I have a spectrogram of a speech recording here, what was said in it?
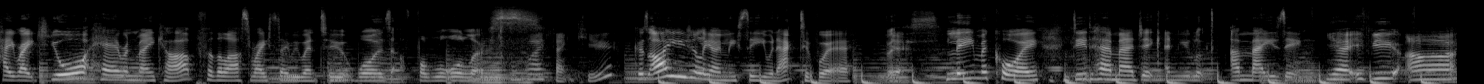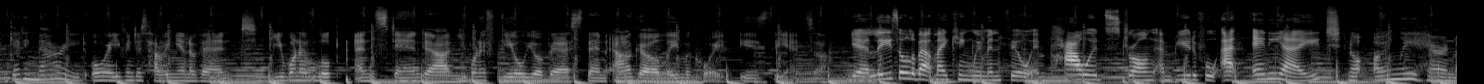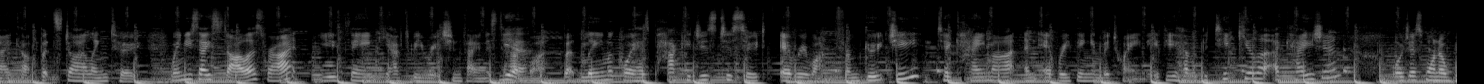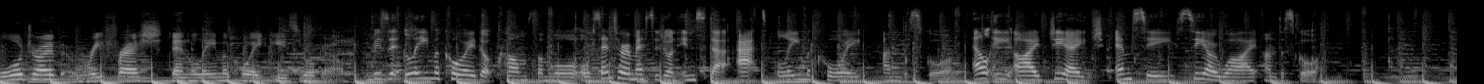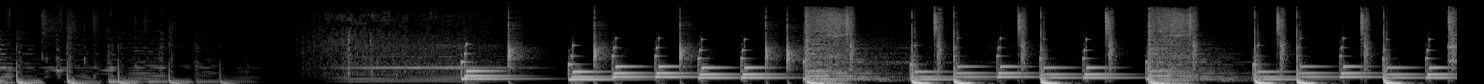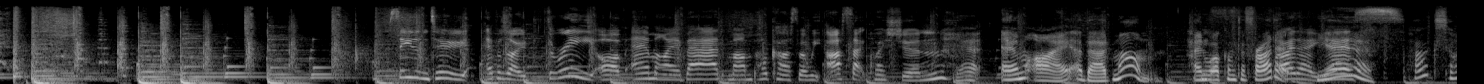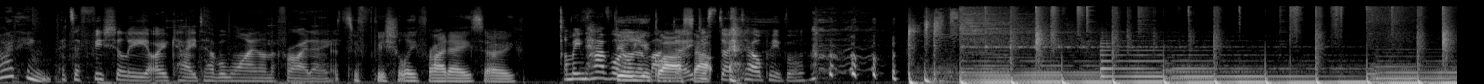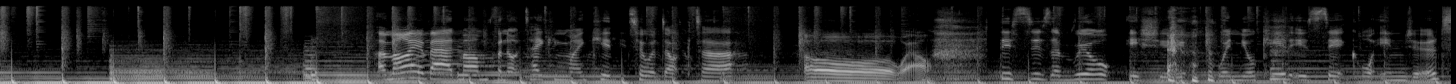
Hey, Rach, your hair and makeup for the last race day we went to was flawless. Why, thank you. Because I usually only see you in activewear. But Yes. Leigh McCoy did her magic and you looked amazing. Yeah, if you are getting married or even just having an event, you want to look and stand out, you want to feel your best, then our girl Leigh McCoy is the answer. Yeah, Leigh's all about making women feel empowered, strong, and beautiful at any age. Not only hair and makeup, but styling too. When you say stylist, right, you think you have to be rich and famous to Yeah. have one. But Leigh McCoy has packages to suit everyone, from Gucci to Kmart and everything in between. If you have a particular occasion or just want a wardrobe refresh, then Leigh McCoy is your girl. Visit leighmccoy.com for more or send her a message on Insta at leighmccoy underscore. L E I G H M C C O Y underscore. Season 2, episode 3 of Am I a Bad Mum podcast, where we ask that question. Yeah. Am I a bad mum? And welcome to Friday. Friday, Yeah. yes. How exciting. It's officially okay to have a wine on a Friday. It's officially Friday, so I mean, have one Fill on a your Monday, glass just don't tell people. Am I a bad mum for not taking my kid to a doctor? oh wow. This is a real issue when your kid is sick or injured.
